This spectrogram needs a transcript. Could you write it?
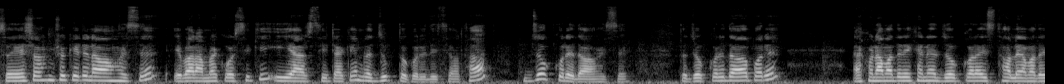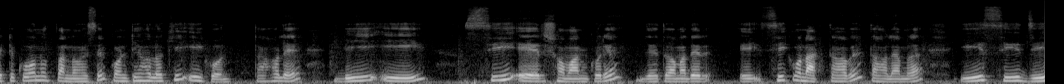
সো এস অংশ কেটে নেওয়া হয়েছে। এবার আমরা করছি কি? ই আর সিটাকে আমরা যুক্ত করে দিচ্ছি, অর্থাৎ যোগ করে দেওয়া হয়েছে। তো যোগ করে দেওয়ার পরে এখন আমাদের এখানে যোগ করা স্থলে আমাদের একটি কোণ উৎপন্ন হয়েছে। কোণটি হলো কি? ই কোণ। তাহলে বিই সি এর সমান করে যেহেতু আমাদের এই সি কোণ আঁকতে হবে, তাহলে আমরা ই, সি, জি,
